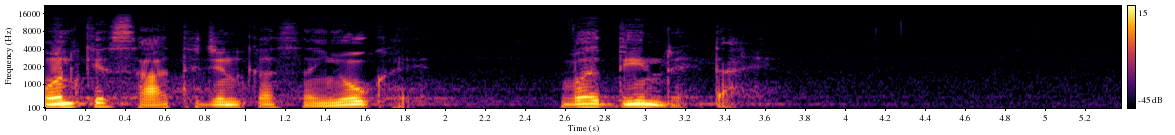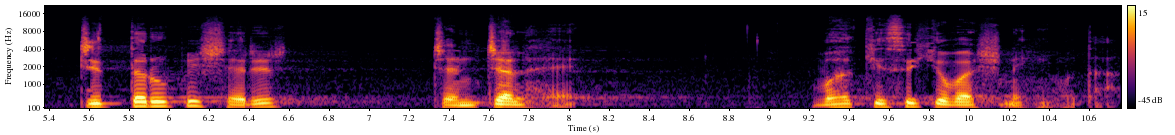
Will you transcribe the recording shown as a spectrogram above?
उनके साथ जिनका संयोग है, वह दीन रहता है। चित्तरूपी शरीर चंचल है, वह किसी के वश नहीं होता,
